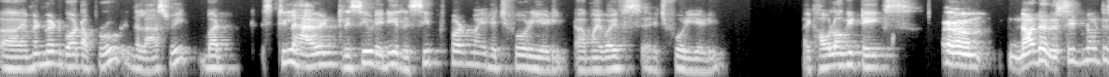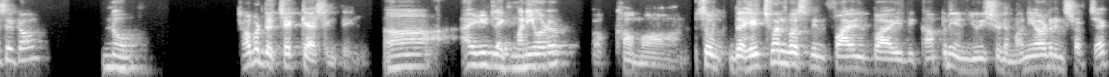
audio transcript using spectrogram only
uh, amendment got approved in the last week, but still haven't received any receipt for my H4 EAD, my wife's H4 EAD. Like how long it takes? Um, not a receipt notice at all. No. How about the check cashing thing? Uh, I did like money order. Oh, come on. So the H1 was been filed by the company and you issued a money order instead of check?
